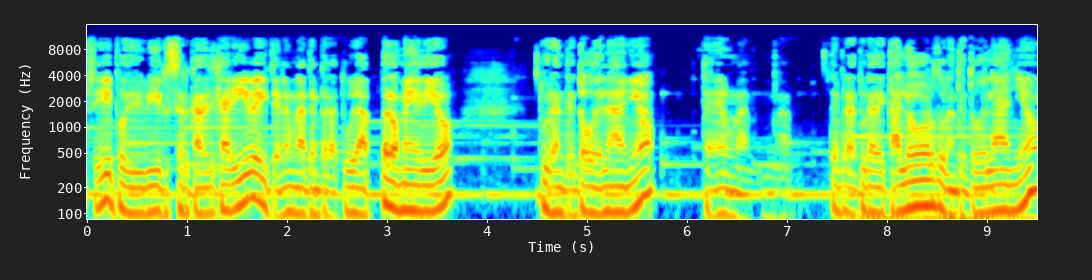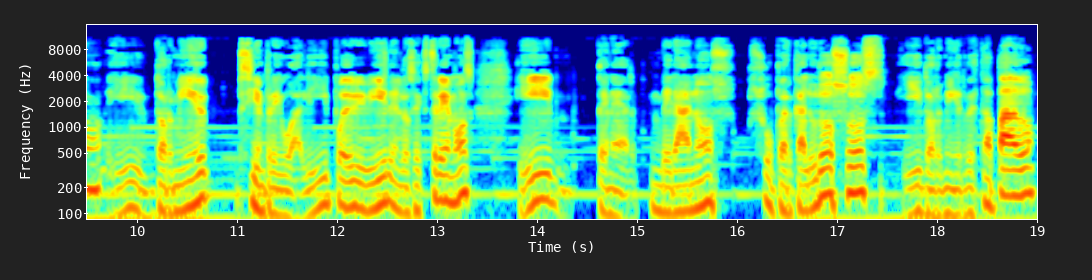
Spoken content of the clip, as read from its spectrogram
¿sí? Puede vivir cerca del Caribe y tener una temperatura promedio durante todo el año, tener una temperatura de calor durante todo el año y dormir siempre igual. Y puede vivir en los extremos y tener veranos súper calurosos y dormir destapado.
